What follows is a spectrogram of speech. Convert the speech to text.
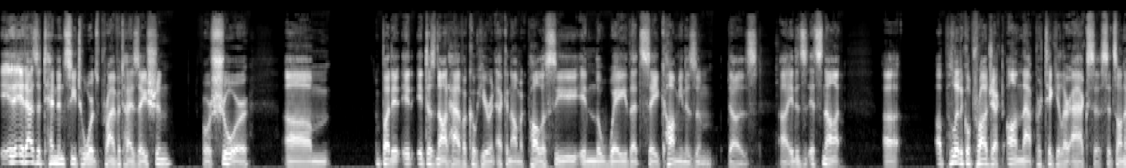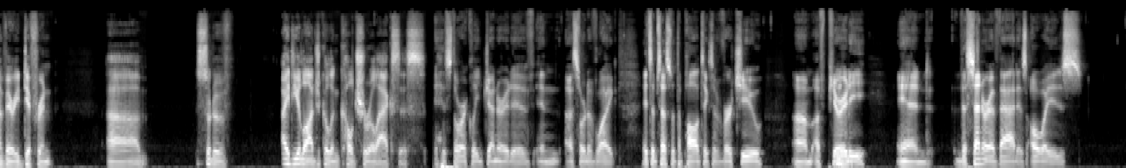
It, it has a tendency towards privatization, for sure, um, but it, it it does not have a coherent economic policy in the way that say communism does. Uh, it is it's not uh, a political project on that particular axis. It's on a very different uh, sort of ideological and cultural axis. historically generative in a sort of like it's obsessed with the politics of virtue, um, of purity, and the center of that is always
